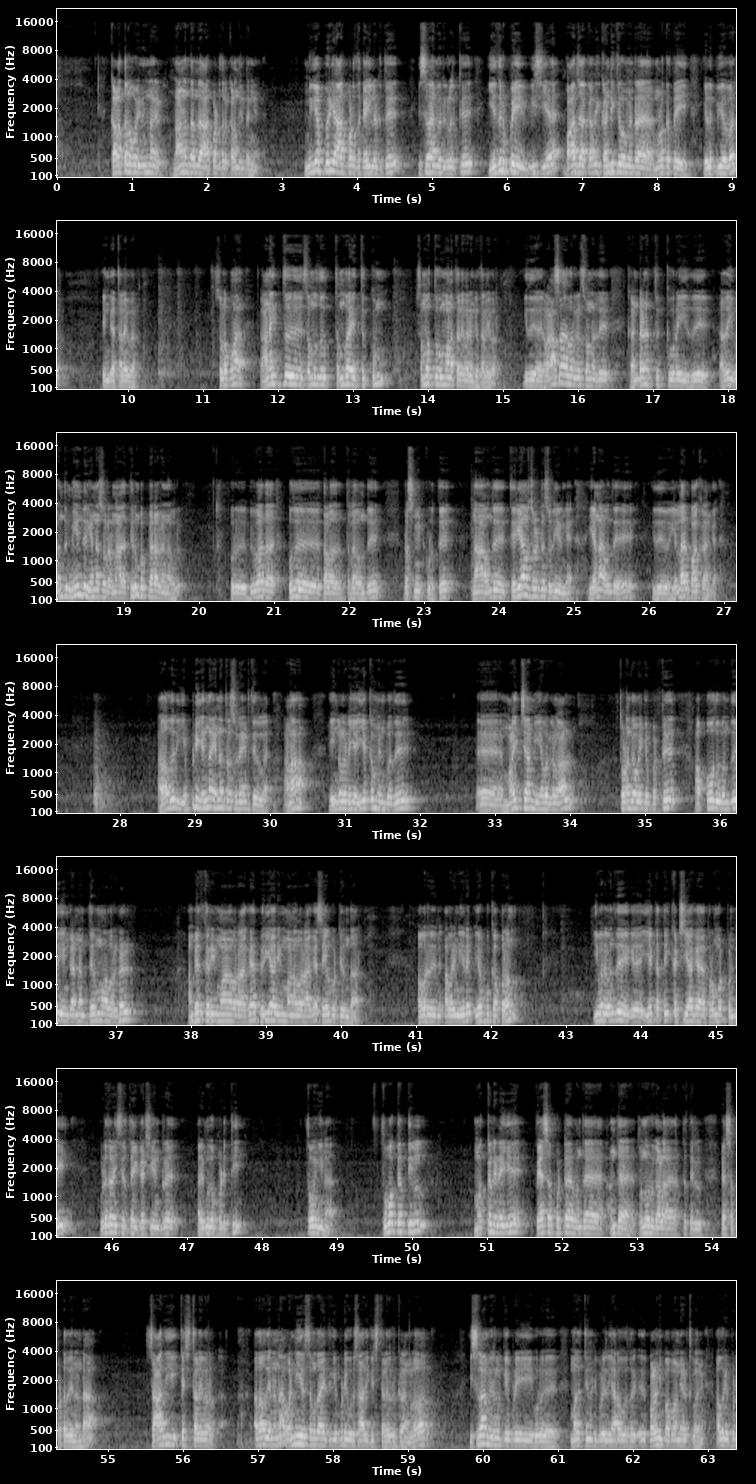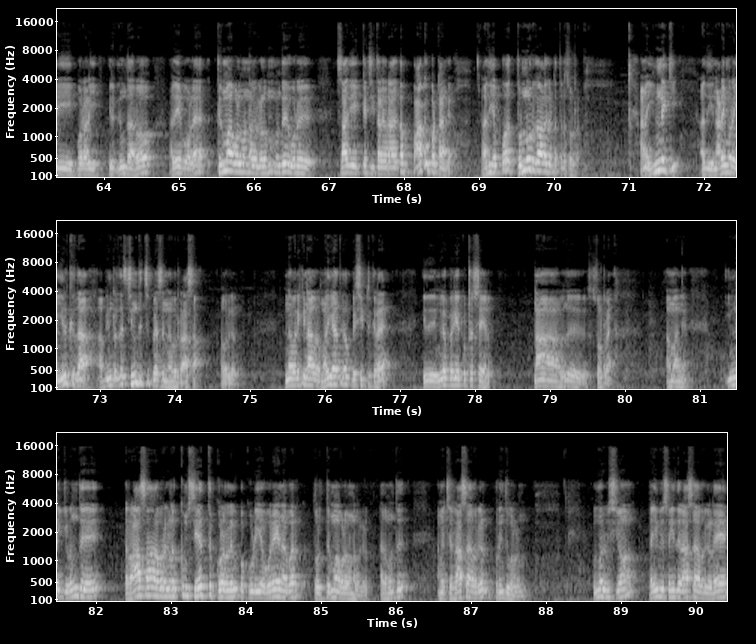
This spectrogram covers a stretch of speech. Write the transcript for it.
களத்தில் போய் நின்று நானும் தந்த ஆர்ப்பாட்டத்தில் கலந்துக்கிட்டேங்க. மிகப்பெரிய ஆர்ப்பாட்டத்தை கையில் எடுத்து இஸ்லாமியர்களுக்கு எதிர்ப்பை வீசிய பாஜகவை கண்டிக்கிறோம் என்ற முழக்கத்தை எழுப்பியவர் எங்கள் தலைவர். சொல்லப்போனால் அனைத்து சமுத சமுதாயத்துக்கும் சமத்துவமான தலைவர் எங்கள் தலைவர். இது ராசா அவர்கள் சொன்னது கண்டனத்துக்கு உரையுது. அதை வந்து மீண்டும் என்ன சொல்கிறேன் அதை திரும்ப பெற வேணும் அவர். ஒரு விவாத பொது தளத்தில் வந்து ப்ரெஸ் மீட் கொடுத்து நான் வந்து தெரியாமல் சொல்லிட்டு சொல்லிடுங்க ஏன்னா வந்து இது எல்லோரும் பார்க்குறாங்க அதாவது எப்படி என்ன எண்ணத்தில் சொல்லுங்கன்னு தெரியல. ஆனால் எங்களுடைய இயக்கம் என்பது மலைச்சாமி அவர்களால் தொடங்க வைக்கப்பட்டு அப்போது வந்து எங்கள் அண்ணன் திருமா அவர்கள் அம்பேத்கரின் மாணவராக பெரியாரின் மாணவராக செயல்பட்டிருந்தார். அவர் அவரின் இறப்புக்கு அப்புறம் இவர் வந்து இயக்கத்தை கட்சியாக ப்ரமோட் பண்ணி விடுதலை சிறுத்தை கட்சி என்று அறிமுகப்படுத்தி துவங்கினார். துவக்கத்தில் மக்களிடையே பேசப்பட்ட வந்த அந்த தொண்ணூறு காலகட்டத்தில் பேசப்பட்டது என்னென்னா சாதி கட்சி தலைவர் அதாவது என்னென்னா வன்னியர் சமுதாயத்துக்கு எப்படி ஒரு சாதி கட்சி தலைவர் இருக்கிறாங்களோ இஸ்லாமியர்களுக்கு எப்படி ஒரு மதத்தின் அடிப்படையில் யாரோ ஒருத்தர் பழனி பாபான்னு எடுத்துக்கலாங்க அவர் எப்படி போராளி இருந்தாரோ அதே போல் திருமாவளவன் அவர்களும் வந்து ஒரு சாதி கட்சி தலைவராக தான் பார்க்கப்பட்டாங்க. அது எப்போ? தொண்ணூறு காலகட்டத்தில் சொல்கிறேன் ஆனால் இன்னைக்கு அது நடைமுறை இருக்குதா அப்படின்றத சிந்திச்சு பேசின அவர் ராசா அவர்கள். இன்ன வரைக்கும் நான் அவர் மரியாதையாக பேசிகிட்டு இருக்கிறேன். இது மிகப்பெரிய குற்ற செயல் நான் வந்து சொல்கிறேன் ஆமாங்க. இன்றைக்கி வந்து ராசா அவர்களுக்கும் சேர்த்து குரல் எழுப்பக்கூடிய ஒரே நபர் தொல் திருமாவளவன் அவர்கள். அதை வந்து அமைச்சர் ராசா அவர்கள் புரிந்து கொள்ளணும். இன்னொரு விஷயம் தயவு செய்து ராசா அவர்களே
